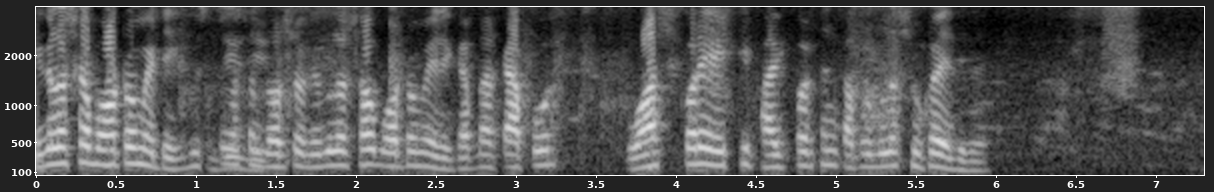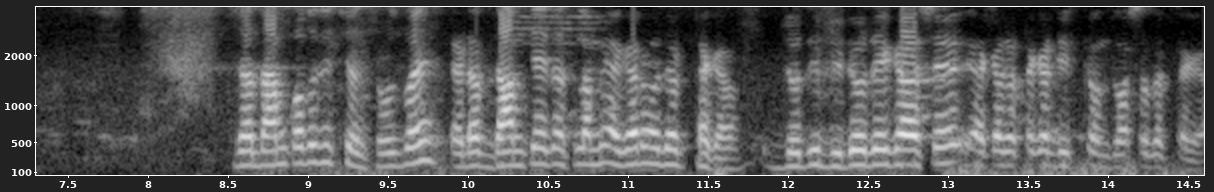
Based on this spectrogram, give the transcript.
এগুলো সব অটোমেটিক বুঝতে পারছেন দর্শক? এগুলো সব অটোমেটিক আপনার কাপড় ওয়াশ করে এইটটি ফাইভ পার্সেন্ট কাপড়গুলো শুকাই দিবে। যার দাম কত দিচ্ছেন সবুজ ভাই? এটার দাম চাইতেছিলাম এগারো হাজার টাকা। যদি ভিডিও দেখে আসে এক হাজার টাকা ডিসকাউন্ট দশ হাজার টাকা।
